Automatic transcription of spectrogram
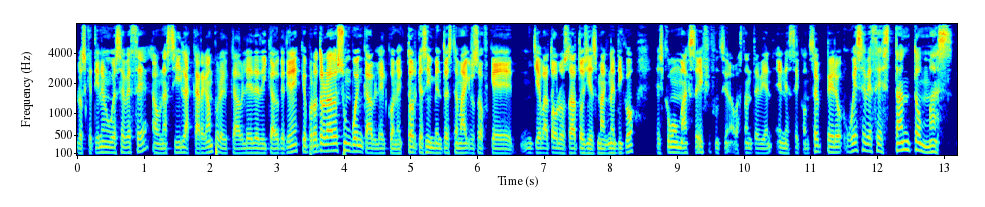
Los que tienen USB-C, aún así la cargan por el cable dedicado que tiene, que por otro lado es un buen cable. El conector que se inventó este Microsoft que lleva todos los datos y es magnético, es como un MagSafe y funciona bastante bien en ese concepto. Pero USB-C es tanto más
